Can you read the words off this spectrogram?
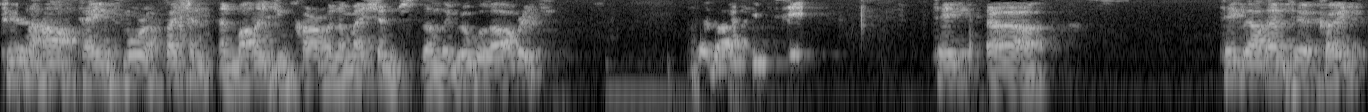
two and a half times more efficient in managing carbon emissions than the global average. Actually take, take, uh, take that into account.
